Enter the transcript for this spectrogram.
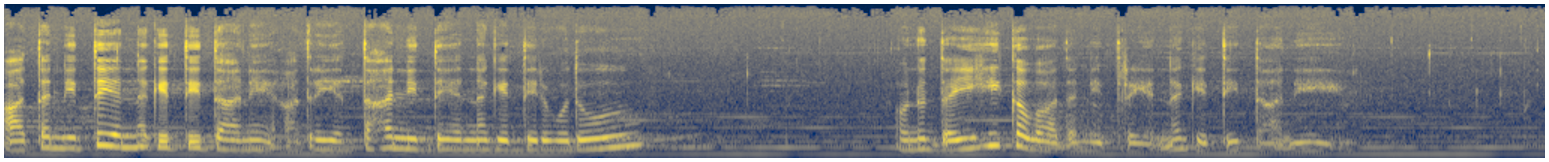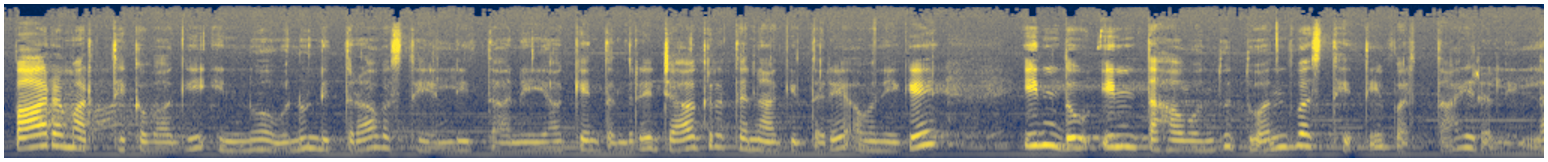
ಆತ ನಿದ್ದೆಯನ್ನು ಗೆದ್ದಿದ್ದಾನೆ, ಆದರೆ ಎಂತಹ ನಿದ್ದೆಯನ್ನು ಗೆದ್ದಿರುವುದು? ಅವನು ದೈಹಿಕವಾದ ನಿದ್ರೆಯನ್ನು ಗೆದ್ದಿದ್ದಾನೆ. ಪಾರಮಾರ್ಥಿಕವಾಗಿ ಇನ್ನೂ ಅವನು ನಿದ್ರಾವಸ್ಥೆಯಲ್ಲಿದ್ದಾನೆ. ಯಾಕೆಂತಂದರೆ ಜಾಗೃತನಾಗಿದ್ದರೆ ಅವನಿಗೆ ಇಂದು ಇಂತಹ ಒಂದು ದ್ವಂದ್ವ ಸ್ಥಿತಿ ಬರ್ತಾ ಇರಲಿಲ್ಲ.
